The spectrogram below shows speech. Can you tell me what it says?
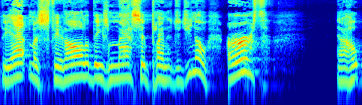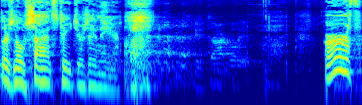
the atmosphere and all of these massive planets. Did you know Earth? And I hope there's no science teachers in here. Earth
